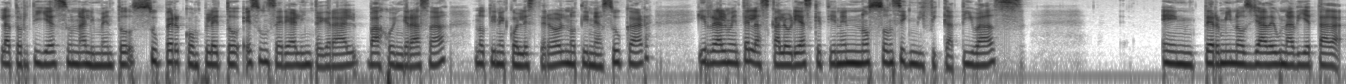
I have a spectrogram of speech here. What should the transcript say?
La tortilla es un alimento súper completo, es un cereal integral, bajo en grasa, no tiene colesterol, no tiene azúcar y realmente las calorías que tienen no son significativas en términos ya de una dieta,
